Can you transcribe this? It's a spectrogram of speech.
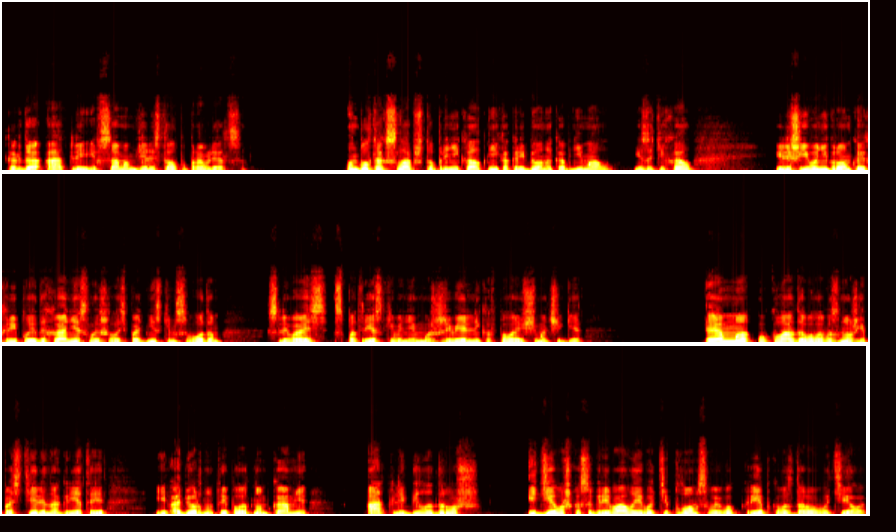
когда Атли и в самом деле стал поправляться. Он был так слаб, что приникал к ней, как ребенок, обнимал и затихал, и лишь его негромкое хриплое дыхание слышалось под низким сводом, сливаясь с потрескиванием можжевельника в пылающем очаге. Эмма укладывала в изножье постели нагретые и обернутые полотном камни. Атли била дрожь и девушка согревала его теплом своего крепкого здорового тела.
